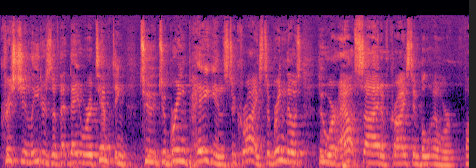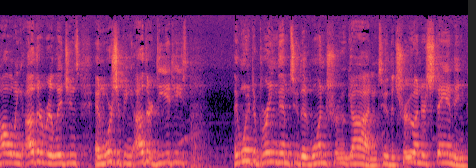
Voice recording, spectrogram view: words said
Christian leaders of that day were attempting to, to bring pagans to Christ, to bring those who were outside of Christ and, and were following other religions and worshiping other deities they wanted to bring them to the one true God and to the true understanding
